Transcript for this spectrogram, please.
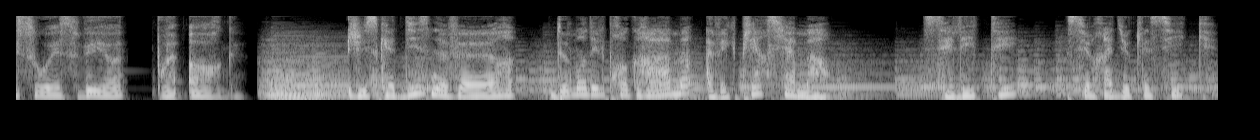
sosve.org. Jusqu'à 19h, Demandez le programme avec Pierre Siama. C'est l'été sur Radio Classique.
